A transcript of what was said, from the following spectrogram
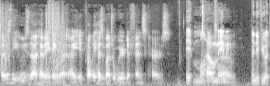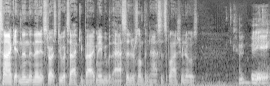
How does the ooze not have anything? le- I, it probably has a bunch of weird defense cards. It might. Oh, maybe. Um, And if you attack it, and then then it starts to attack you back, maybe with acid or something, acid splash. Who knows? Could be.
